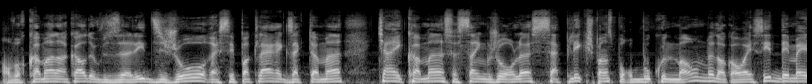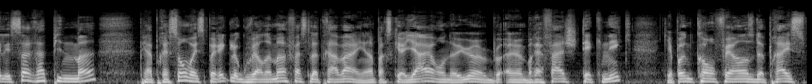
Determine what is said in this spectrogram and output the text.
on vous recommande encore de vous isoler dix jours. C'est pas clair exactement quand et comment ce cinq jours-là s'applique, je pense, pour beaucoup de monde. Donc, on va essayer de démêler ça rapidement. Puis après ça, on va espérer que le gouvernement fasse le travail, hein, parce que hier on a eu un, un brefage technique, qui n'est pas une conférence de presse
